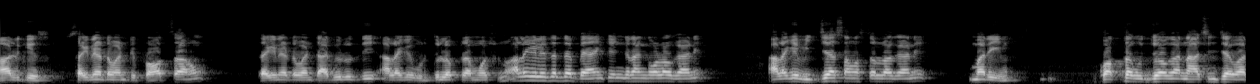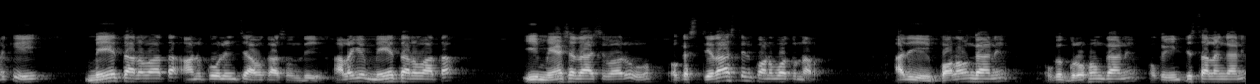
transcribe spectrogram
వాళ్ళకి తగినటువంటి ప్రోత్సాహం తగినటువంటి అభివృద్ధి అలాగే వృత్తిలో ప్రమోషన్ అలాగే లేదంటే బ్యాంకింగ్ రంగంలో కానీ అలాగే విద్యా సంస్థల్లో కానీ మరి కొత్త ఉద్యోగాన్ని ఆశించే వారికి మే తర్వాత అనుకూలించే అవకాశం ఉంది. అలాగే మే తర్వాత ఈ మేషరాశి వారు ఒక స్థిరాస్తిని కొనబోతున్నారు. అది పొలం కానీ ఒక గృహం కానీ ఒక ఇంటి స్థలం కానీ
